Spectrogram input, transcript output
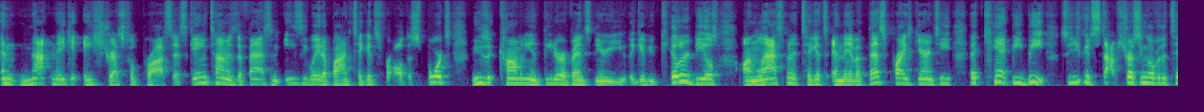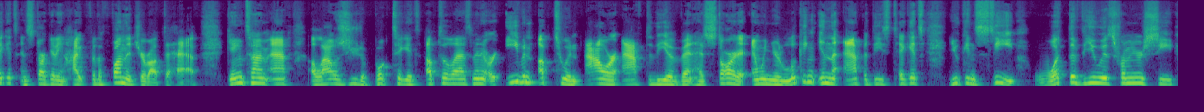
and not make it a stressful process. Game Time is the fast and easy way to buy tickets for all the sports, music, comedy, and theater events near you. They give you killer deals on last minute tickets and they have a best price guarantee that can't be beat. So you can stop stressing over the tickets and start getting hyped for the fun that you're about to have. Game Time app allows you to book tickets up to the last minute or even up to an hour after the event has started. And when you're looking in the app at these tickets, you can see what the view is from your seat.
